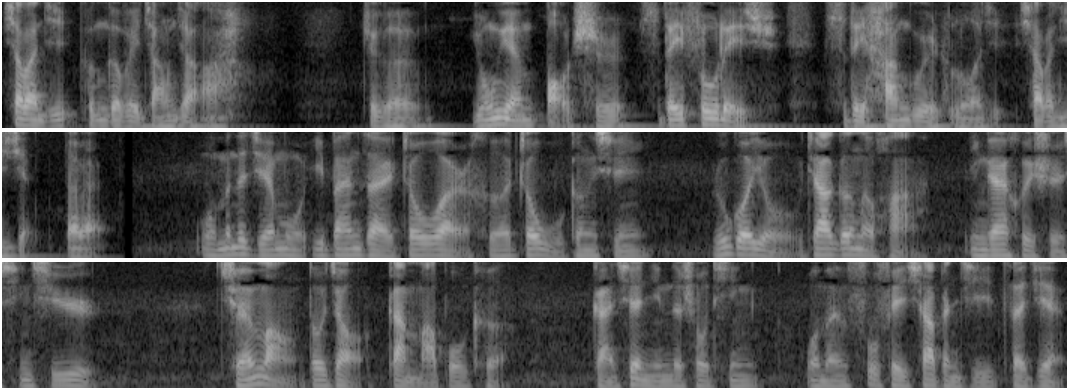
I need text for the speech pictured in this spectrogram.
下半集跟各位讲讲啊，这个永远保持 stay foolish。Stay hungry 的逻辑，下半期见，拜拜。我们的节目一般在周二和周五更新，如果有加更的话，应该会是星期日。全网都叫干嘛播客。感谢您的收听，我们付费下半集再见。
